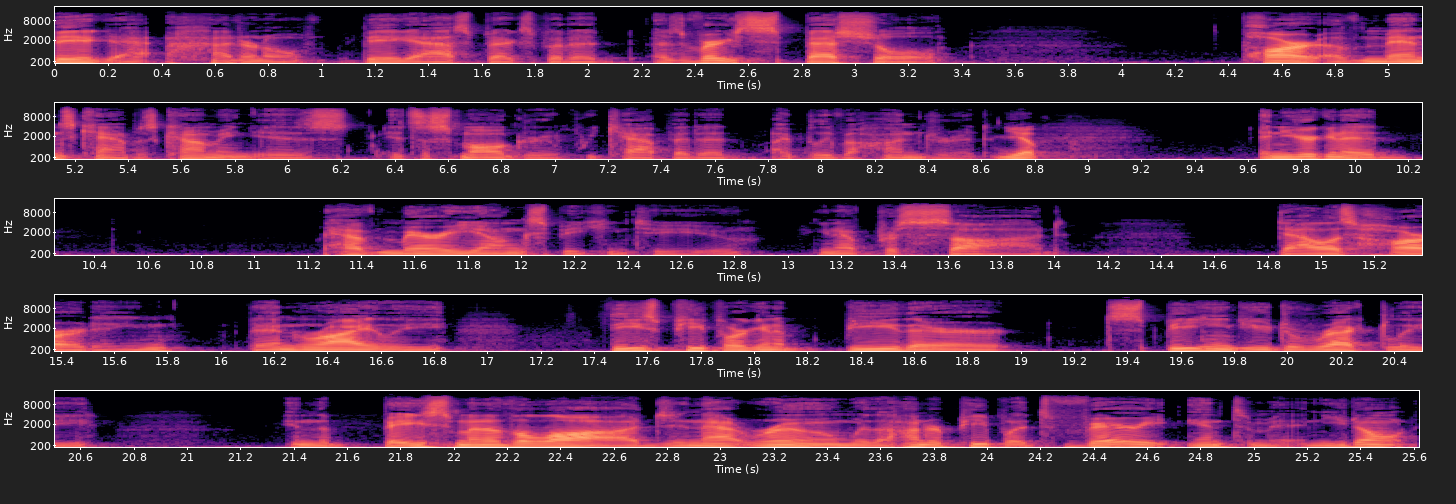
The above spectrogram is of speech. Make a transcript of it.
big, I don't know, big aspects, but a, a very special part of men's camp is coming is it's a small group. We cap it at, I believe, 100. Yep. And you're going to have Mary Young speaking to you. You're going to have Prasad, Dallas Harding, Ben Riley. These people are going to be there speaking to you directly in the basement of the lodge in that room with 100 people it's very intimate and you don't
